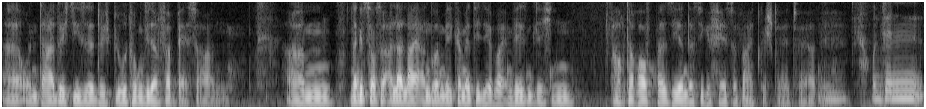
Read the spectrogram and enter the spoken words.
äh, und dadurch diese Durchblutung wieder verbessern. Ähm, dann gibt es auch so allerlei andere Medikamente, die aber im Wesentlichen auch darauf basieren, dass die Gefäße weitgestellt werden. Mhm. Und wenn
